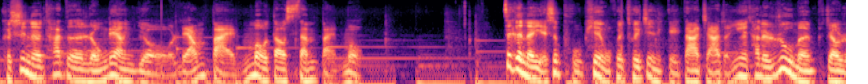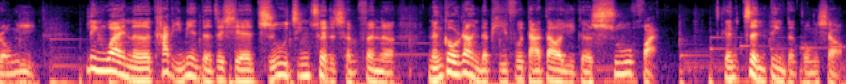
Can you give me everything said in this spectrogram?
可是呢，它的容量有两百 ml 到三百 ml，这个呢也是普遍我会推荐给大家的，因为它的入门比较容易。另外呢，它里面的这些植物精粹的成分呢，能够让你的皮肤达到一个舒缓跟镇定的功效，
